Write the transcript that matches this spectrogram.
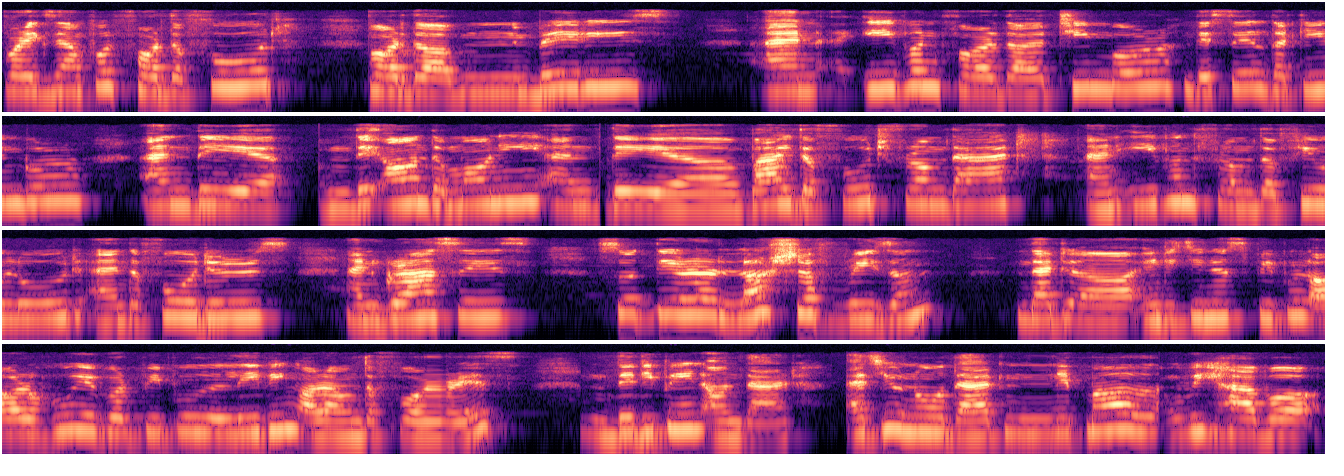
For example, for the food, for the um, berries, and even for the timber they sell the timber and they they earn the money and they uh, buy the food from that and even from the fuel wood and the fodders and grasses. So there are lots of reasons that uh, indigenous people or whoever people living around the forest they depend on that. As you know that nepal we have a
